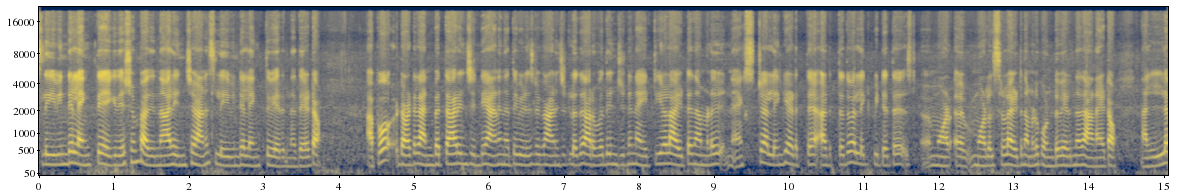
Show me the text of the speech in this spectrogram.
സ്ലീവിന്റെ ലെങ്ത്ത് ഏകദേശം പതിനാല് ഇഞ്ചാണ് സ്ലീവിന്റെ ലെങ്ത്ത് വരുന്നത് കേട്ടോ. അപ്പോൾ ടോട്ടൽ അൻപത്താറ് ഇഞ്ചിന്റെയാണ് ഇന്നത്തെ വീഡിയോസിൽ കാണിച്ചിട്ടുള്ളത്. അറുപത് ഇഞ്ചിന്റെ നൈറ്റികളായിട്ട് നമ്മൾ നെക്സ്റ്റ് അല്ലെങ്കിൽ അടുത്ത അടുത്തതോ അല്ലെങ്കിൽ പിറ്റത്തെ മോഡൽസുകളായിട്ട് നമ്മൾ കൊണ്ടുവരുന്നതാണ് കേട്ടോ. നല്ല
